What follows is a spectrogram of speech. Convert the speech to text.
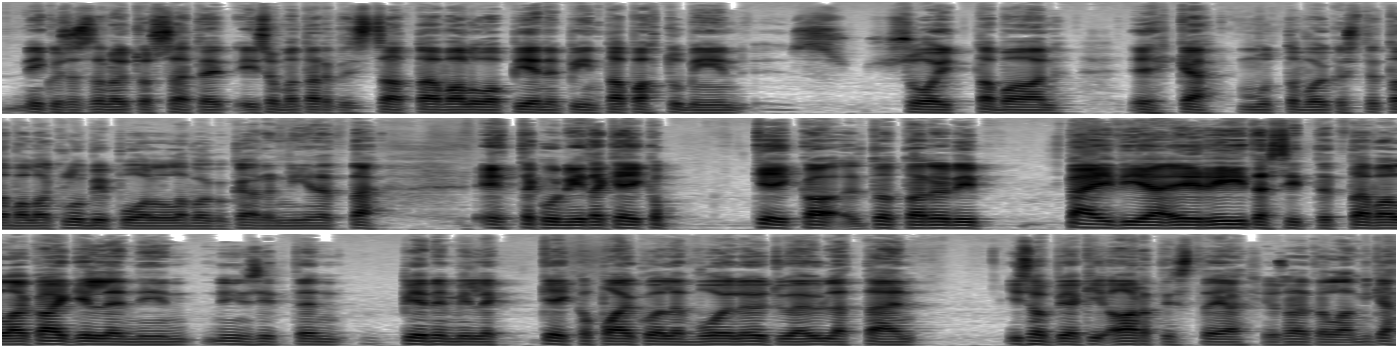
niin kuin sä sanoit tuossa, että isommat artistit saattaa valua pienempiin tapahtumiin soittamaan ehkä, mutta voiko sitten tavallaan klubipuolella, voiko käydä niin, että, että kun niitä keikka, keikka tota, niin päiviä ei riitä sitten tavallaan kaikille, niin, niin sitten pienemmille keikkapaikoille voi löytyä yllättäen isompiakin artisteja, jos ajatellaan mikä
